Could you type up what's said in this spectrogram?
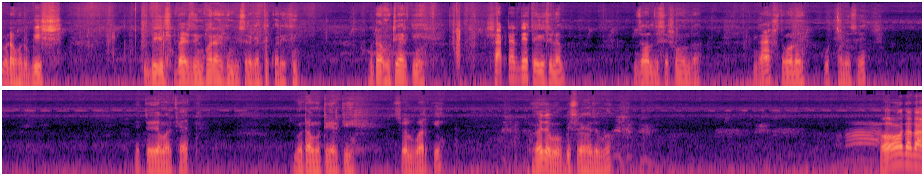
মোটামুটি বিশ বিশ, বাইশ দিন পরে আর কি বিশ্রাঘাত দেখ পড়াইছি মোটামুটি আর কি সাতটার দিয়ে গেছিলাম। জল দিছে সম্বন্ধ ঘাস তো মানে উৎপানেছে এতে আমার ক্ষেত। মোটামুটি আর কি চলবো আর কি। হয়ে যাব, বিশ্রায় হয়ে যাব। ও, দাদা।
